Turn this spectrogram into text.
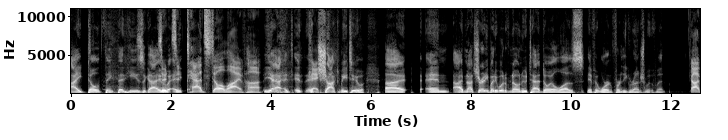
I don't think that he's a guy So, who. so Tad's still alive, huh? yeah, it, it, Okay. it shocked me too. Uh, and I'm not sure anybody would have known who Tad Doyle was if it weren't for the grunge movement. I,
